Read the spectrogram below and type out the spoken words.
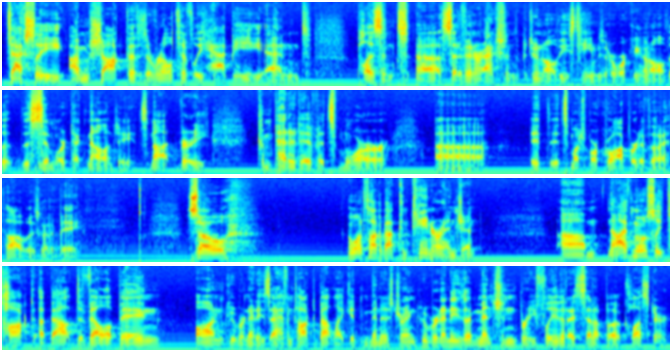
it's actually I'm shocked that it's a relatively happy and pleasant uh, set of interactions between all these teams that are working on all the, the similar technology. It's not very competitive. It's more uh, it, it's much more cooperative than I thought it was going to be. So I want to talk about Container Engine. Um, now, I've mostly talked about developing on Kubernetes. I haven't talked about like administering Kubernetes. I mentioned briefly that I set up a cluster.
